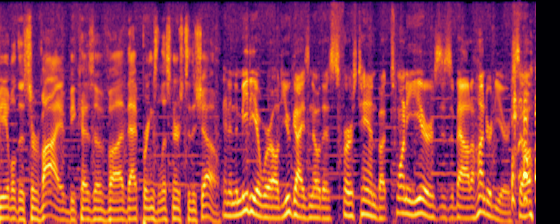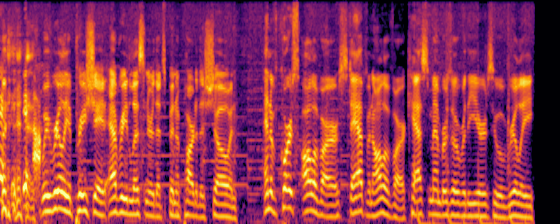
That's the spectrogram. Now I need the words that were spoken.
be able to survive because of uh, that brings listeners to the show. And in the media world, you guys know this firsthand, but 20 years is about 100 years. So we really appreciate every listener that's been a part of the show. And, and of course, all of our staff and all of our cast members over the years who have really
